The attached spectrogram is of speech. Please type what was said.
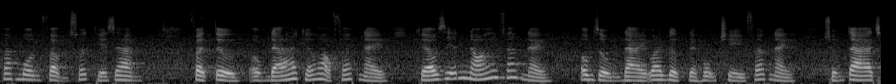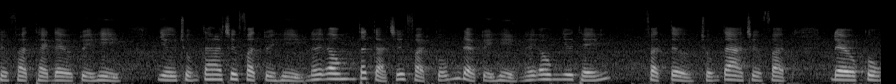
Pháp môn phẩm xuất thế gian. Phật tử, ông đã khéo học Pháp này, khéo diễn nói Pháp này, ông dùng đài oan lực để hộ trì Pháp này. Chúng ta chư Phật thảy đều tùy hỷ, như chúng ta chư Phật tùy hỷ nơi ông, tất cả chư Phật cũng đều tùy hỷ nơi ông như thế. Phật tử, chúng ta chư Phật đều cùng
